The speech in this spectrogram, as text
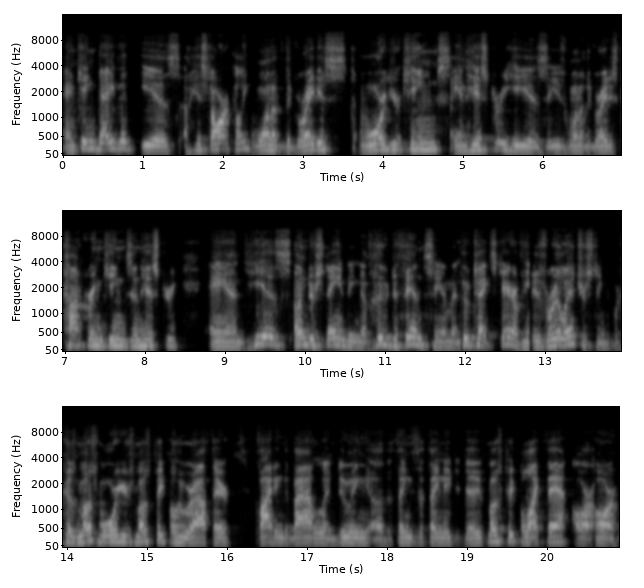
And King David is uh, historically one of the greatest warrior kings in history. He is he's one of the greatest conquering kings in history and his understanding of who defends him and who takes care of him is real interesting because most warriors most people who are out there fighting the battle and doing uh, the things that they need to do most people like that are are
